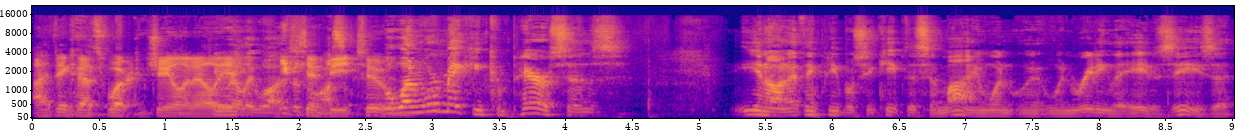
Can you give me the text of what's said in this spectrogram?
I think that's what Jalen Elliott really was. He was can be too. But when we're making comparisons, you know, and I think people should keep this in mind when when, when reading the A to Z's. That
